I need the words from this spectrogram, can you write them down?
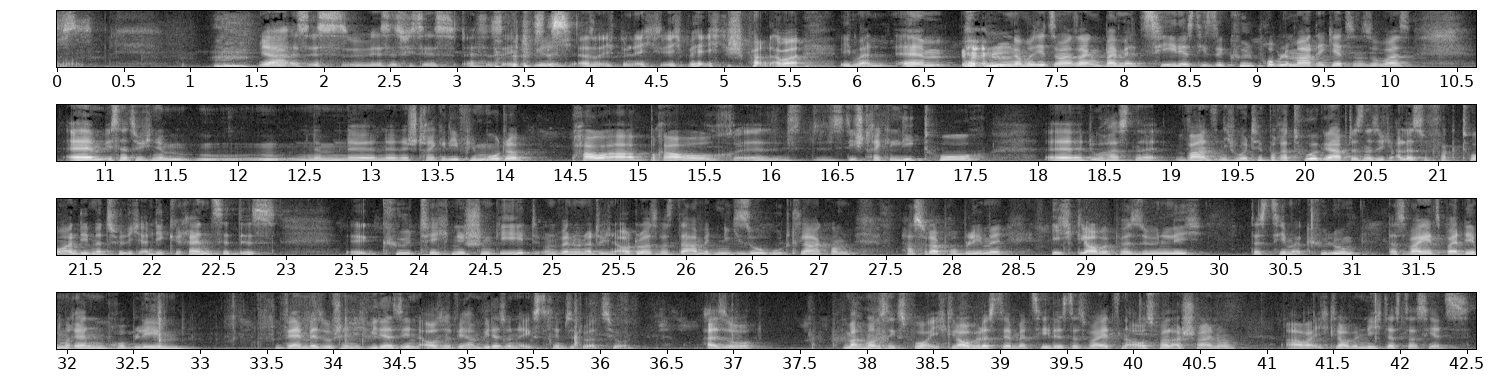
Ja, es ist, es ist, wie es ist. Es ist echt schwierig. Also ich bin echt, ich bin echt gespannt. Aber ich meine, ähm, da muss ich jetzt mal sagen, bei Mercedes, diese Kühlproblematik jetzt und sowas, ähm, ist natürlich eine, eine, eine, Strecke, die viel Motorpower braucht. Äh, die Strecke liegt hoch. Äh, du hast eine wahnsinnig hohe Temperatur gehabt. Das sind natürlich alles so Faktoren, die natürlich an die Grenze des äh, Kühltechnischen geht. Und wenn du natürlich ein Auto hast, was damit nicht so gut klarkommt, hast du da Probleme. Ich glaube persönlich, das Thema Kühlung, das war jetzt bei dem Rennen ein Problem, werden wir so schnell nicht wiedersehen, außer wir haben wieder so eine Extremsituation. Also machen wir uns nichts vor. Ich glaube, dass der Mercedes, das war jetzt eine Ausfallerscheinung, aber ich glaube nicht, dass das jetzt,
